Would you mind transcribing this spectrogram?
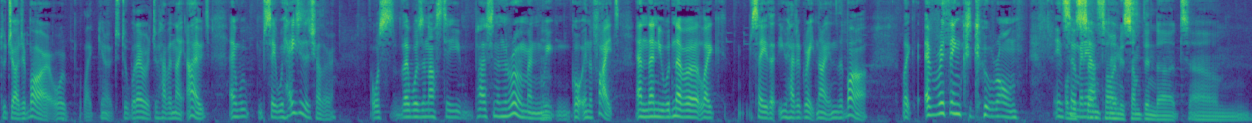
to judge a bar or, like, you know, to do whatever, to have a night out, and we say we hated each other. Or there was a nasty person in the room and we got in a fight. And then you would never, like, say that you had a great night in the bar. Like, everything could go wrong in At so the many same time, is something that um,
